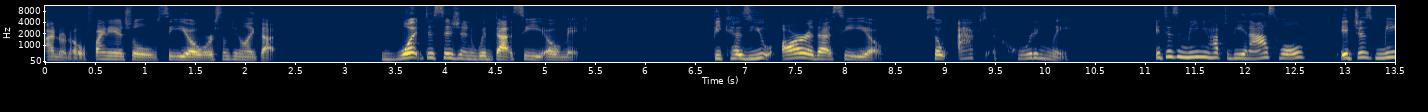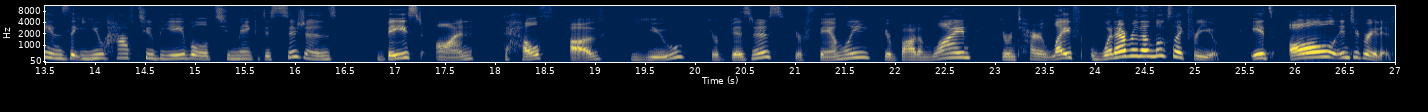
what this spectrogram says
I don't know, financial CEO or something like that. What decision would that CEO make? Because you are that CEO. So act accordingly. It doesn't mean you have to be an asshole. It just means that you have to be able to make decisions based on the health of you, your business, your family, your bottom line, your entire life, whatever that looks like for you. It's all integrated,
